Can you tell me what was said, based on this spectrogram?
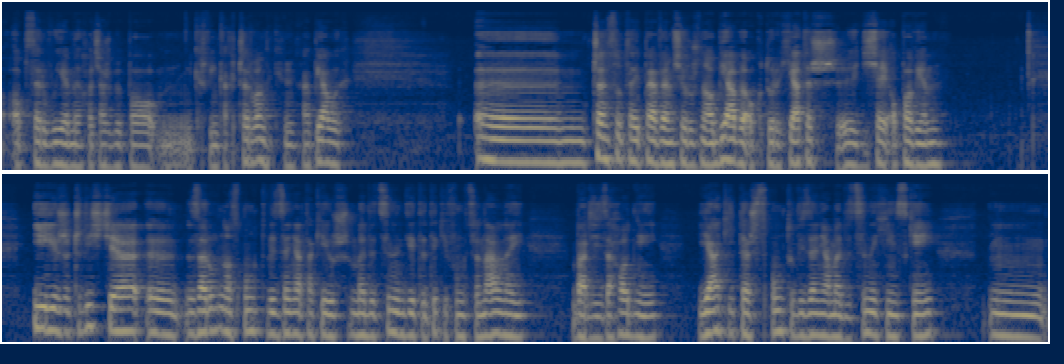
y, obserwujemy chociażby po mm, krwinkach czerwonych, krwinkach białych. Y, często tutaj pojawiają się różne objawy, o których ja też dzisiaj opowiem. I rzeczywiście, y, zarówno z punktu widzenia takiej już medycyny dietetyki funkcjonalnej, bardziej zachodniej, jak i też z punktu widzenia medycyny chińskiej, mm,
